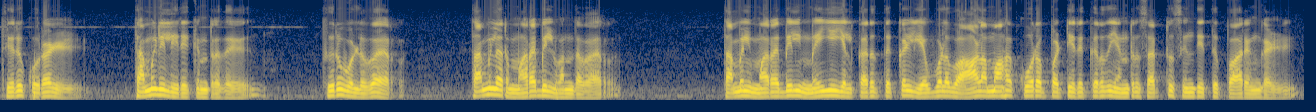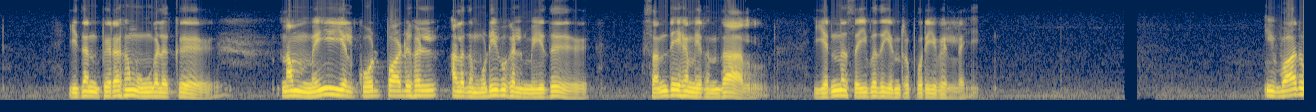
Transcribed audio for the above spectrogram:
திருக்குறள் தமிழில் இருக்கின்றது. திருவள்ளுவர் தமிழர் மரபில் வந்தவர். தமிழ் மரபில் மெய்யியல் கருத்துக்கள் எவ்வளவு ஆழமாக கூறப்பட்டிருக்கிறது என்று சற்று சிந்தித்து பாருங்கள். இதன் பிறகும் உங்களுக்கு நம் மெய்யியல் கோட்பாடுகள் அல்லது முடிவுகள் மீது சந்தேகம் இருந்தால் என்ன செய்வது என்று புரியவில்லை. இவ்வாறு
